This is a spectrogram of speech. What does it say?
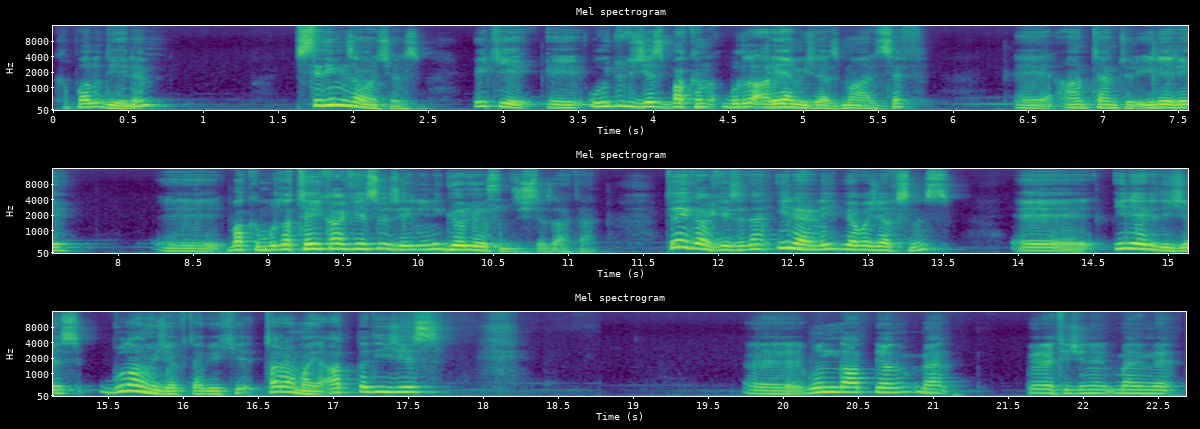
Kapalı diyelim. İstediğimiz zaman açarız. Peki e, uydu diyeceğiz. Bakın burada arayamayacağız maalesef. E, anten türü ileri. E, bakın burada TKKS özelliğini görüyorsunuz işte zaten. TKKS'den ilerleyip yapacaksınız. E, ileri diyeceğiz. Bulamayacak tabii ki. Taramayı atla diyeceğiz. E, bunu da atlayalım. Ben öğreticinin benimle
